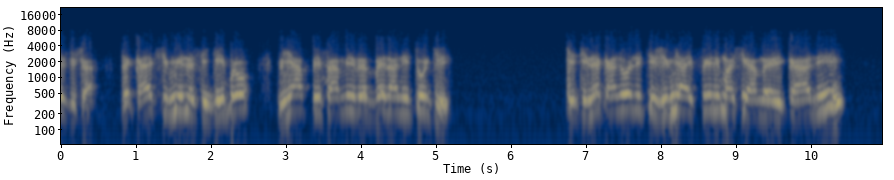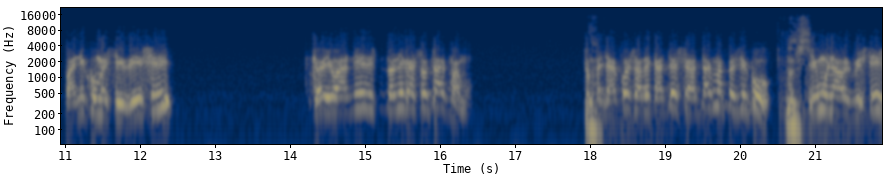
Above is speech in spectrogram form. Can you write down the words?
έζησα. 16 μήνες στην Κύπρο Μια πιθαμή δεν μπαίναν οι Τούρκοι. Και την έκανε όλη τη ζημιά οι φίλοι μας οι Αμερικάνοι που ανήκουμε στη Δύση και ο Ιωαννίδης που τον είχα στο τάγμα μου. Το 514 τάγμα πεζικού. Μάλιστα. Ήμουνα ορμιστής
